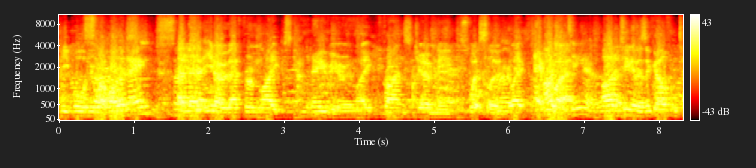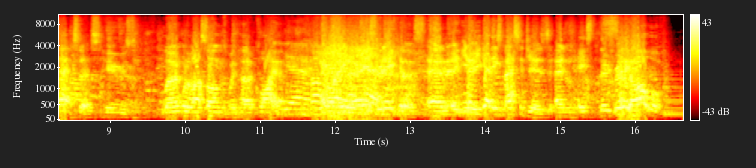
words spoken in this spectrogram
people who So are holidaying so and they're, you know, they're from like Scandinavia and like France, Germany, Switzerland, like everywhere. Argentina. Argentina. There's a girl from Texas who's learned one of our songs with her choir. Yeah. Like, Yeah. It's ridiculous. And, and, you know, you get these messages and it's, it's really heartwarming.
